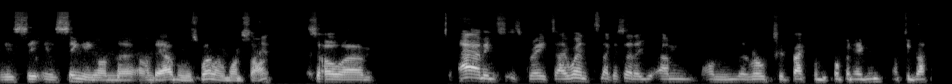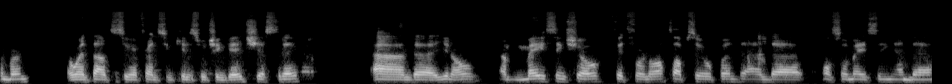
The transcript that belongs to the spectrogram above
He's, he's singing on the on the album as well on one song. So um, I mean, it's, it's great. I went, like I said, I, I'm on the road trip back from Copenhagen up to Gothenburg. I went down to see my friends in Killswitch Engage yesterday, and uh, you know, amazing show. Fit for an autopsy opened, and uh, also amazing. And uh,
